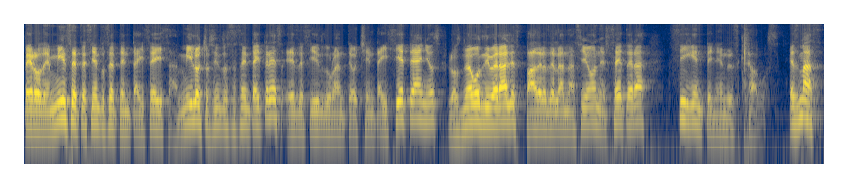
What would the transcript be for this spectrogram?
pero de 1776 a 1863, es decir, durante 87 años, los nuevos liberales, padres de la nación, etc., siguen teniendo esclavos. Es más,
